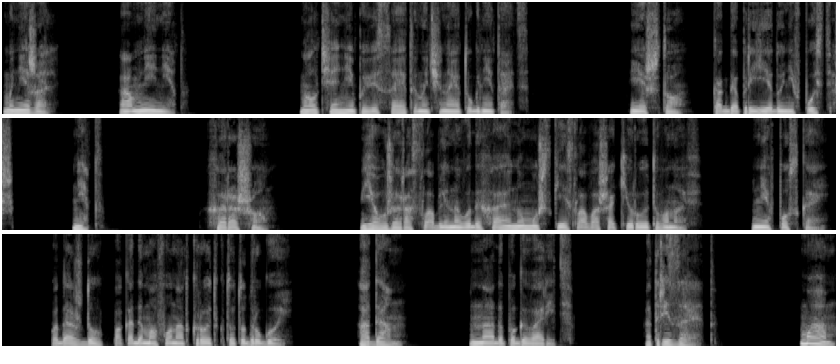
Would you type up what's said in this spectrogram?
мне жаль. А мне нет. Молчание повисает и начинает угнетать. И что, когда приеду, не впустишь? Нет. Хорошо. Я уже расслабленно выдыхаю, но мужские слова шокируют вновь. Не впускай. Подожду, пока домофон откроет кто-то другой. Адам, надо поговорить. Отрезает. «Мам,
